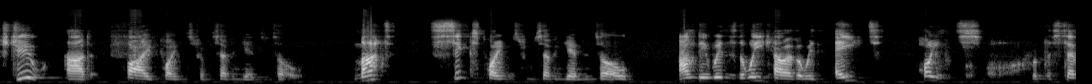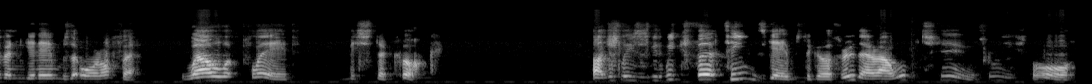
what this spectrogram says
Stu had five points from seven games in total. Matt, six points from seven games in total. Andy wins the week, however, with eight points from the seven games that were on offer. Well played, Mr. Cook. That just leaves us with week 13's games to go through. There are one, two, three, four,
